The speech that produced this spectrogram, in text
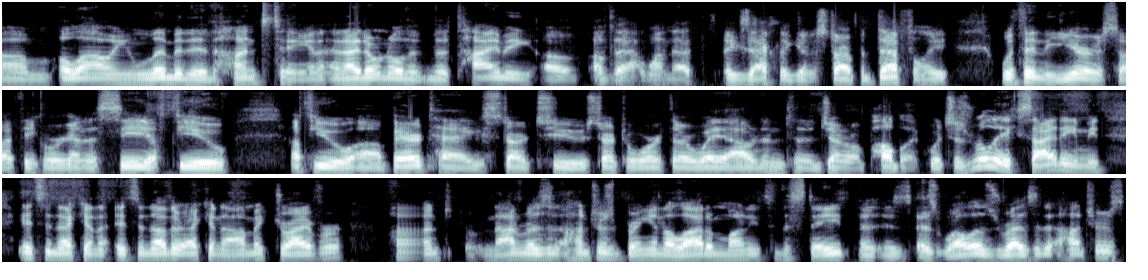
um, allowing limited hunting, and, and I don't know the, the timing of, of that when that's exactly going to start, but definitely within the year or so, I think we're going to see a few a few uh, bear tags start to start to work their way out into the general public, which is really exciting. I mean, it's an econ- it's another economic driver. Hunt non-resident hunters bring in a lot of money to the state as, as well as resident hunters.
